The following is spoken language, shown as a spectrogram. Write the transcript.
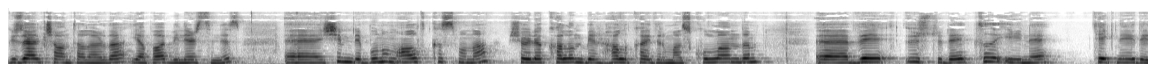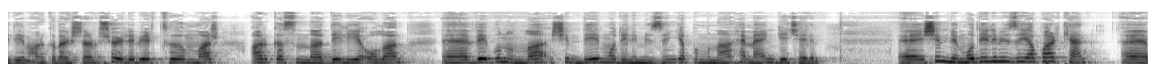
güzel çantalarda yapabilirsiniz. Ee, şimdi bunun alt kısmına şöyle kalın bir halı kaydırmaz kullandım. Ee, ve üstü de tığ iğne tekniği dediğim arkadaşlarım şöyle bir tığım var arkasında deliği olan e, ve bununla şimdi modelimizin yapımına hemen geçelim. E, şimdi modelimizi yaparken e,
